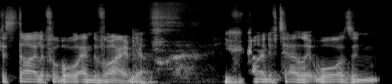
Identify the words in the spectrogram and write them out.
the style of football and the vibe. yeah, You could kind of tell it wasn't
